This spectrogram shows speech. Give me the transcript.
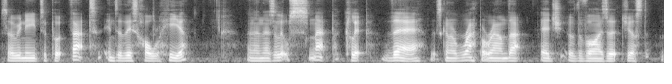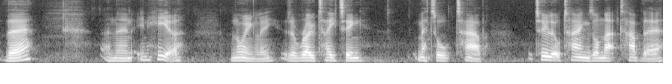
So we need to put that into this hole here and then there's a little snap clip there that's going to wrap around that edge of the visor just there. And then in here annoyingly is a rotating metal tab. The two little tangs on that tab there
